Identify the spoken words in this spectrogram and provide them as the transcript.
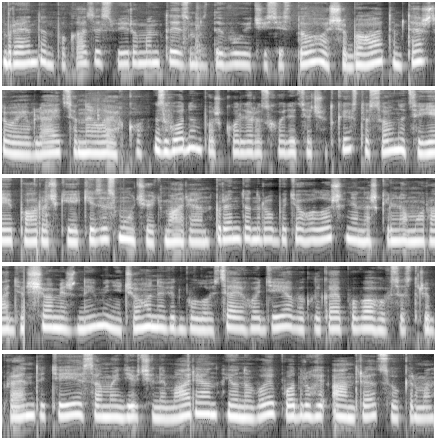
Брендон показує свій романтизм, здивуючись із того, що багатим теж виявляється нелегко. Згодом по школі розходяться чутки стосовно цієї парочки, які засмучують Маріан. Брендон робить оголошення на шкільному радіо, що між ними нічого не відбулося. Ця його дія викликає повагу в сестри Бренди, тієї самої дівчини Маріан і у нової подруги Андреа Цукерман.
